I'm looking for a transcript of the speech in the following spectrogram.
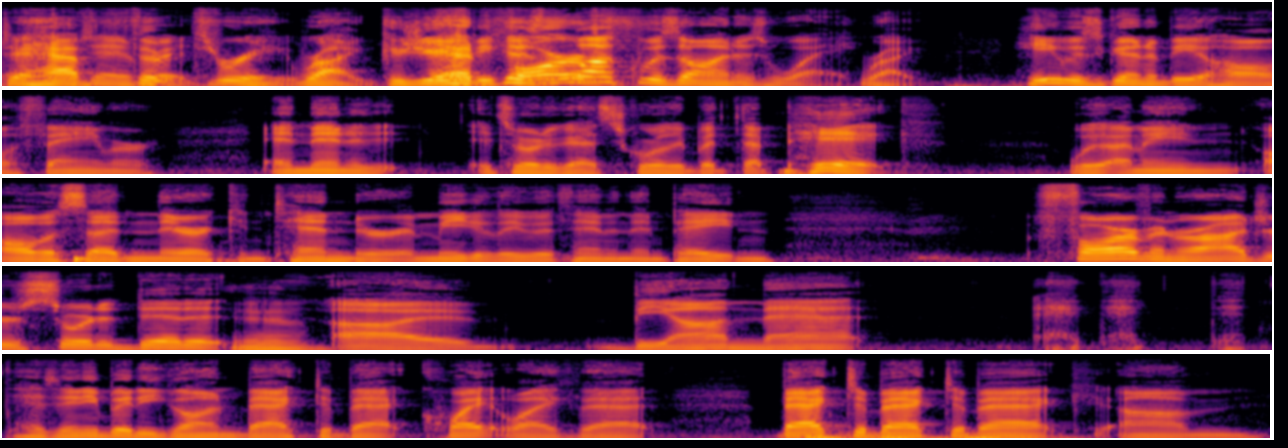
To have th- three, right? Because you yeah, had because Favre, Luck was on his way. right. He was going to be a Hall of Famer, and then it, it sort of got squirrely. But the pick I mean, all of a sudden they're a contender immediately with him and then Peyton. Favre and Rodgers sort of did it. Yeah. Uh, beyond that, ha- ha- has anybody gone back to back quite like that? Back to back to back. Um,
